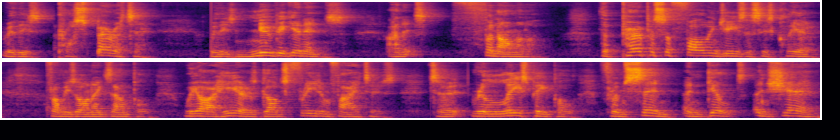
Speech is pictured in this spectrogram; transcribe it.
with his prosperity, with his new beginnings. And it's phenomenal. The purpose of following Jesus is clear from his own example. We are here as God's freedom fighters to release people from sin and guilt and shame,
